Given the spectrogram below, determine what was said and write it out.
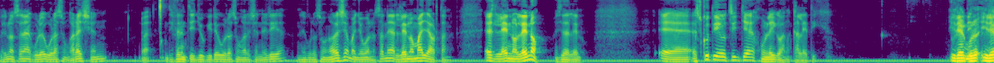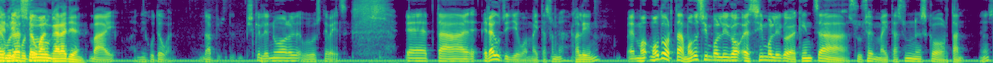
leno zenak gure gurasun garaixen, ba, diferenti juk ire gurasun garaixen nire, nire gurasun garaixen, baina, bueno, zanean leno maila hortan. Ez leno, leno, ez da leno. Eh, eskuti utzitxe, jun lehikoan kaletik. Ire, gura, ire jende gurasu juteguan. garaien. Bai, hendi juteuan. Da, pixke lehenu hori uste baitz. Eta eragutzi jegoan maitasuna, kalin. E, mo- modu horta, modu simboliko, ez simboliko ekintza zuzen maitasunezko hortan, ez?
